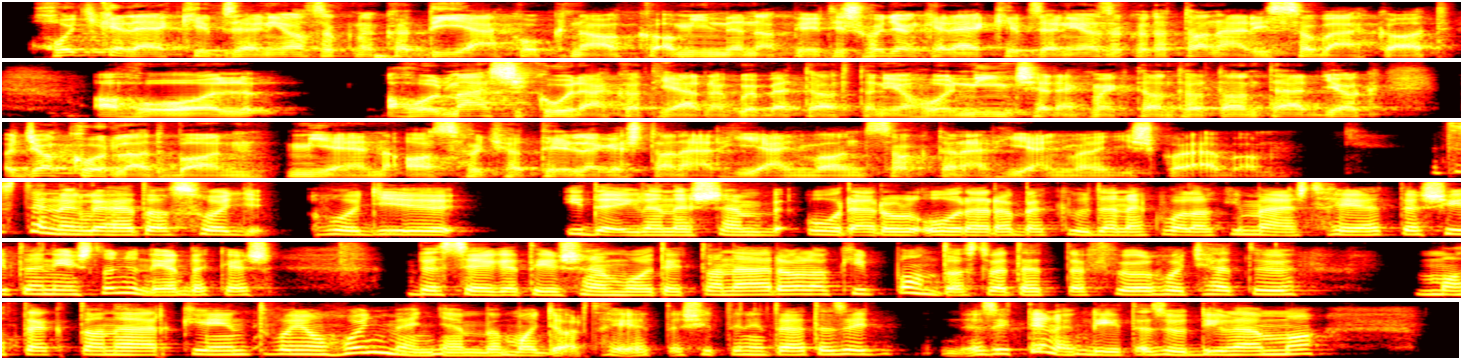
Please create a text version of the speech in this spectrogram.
hogy kell elképzelni azoknak a diákoknak a mindennapét, és hogyan kell elképzelni azokat a tanári szobákat, ahol ahol másik órákat járnak be betartani, ahol nincsenek megtantott tantárgyak. A gyakorlatban milyen az, hogyha tényleges tanárhiány van, szaktanárhiány van egy iskolában? Hát ez tényleg lehet az, hogy, hogy ideiglenesen óráról órára beküldenek valaki mást helyettesíteni, és nagyon érdekes beszélgetésem volt egy tanárral, aki pont azt vetette föl, hogy hát ő matek tanárként vajon hogy menjen be magyart helyettesíteni? Tehát ez egy, ez egy tényleg létező dilemma.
